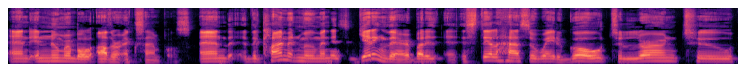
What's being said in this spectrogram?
and innumerable other examples. And the climate movement is getting there, but it, it still has a way to go to learn to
